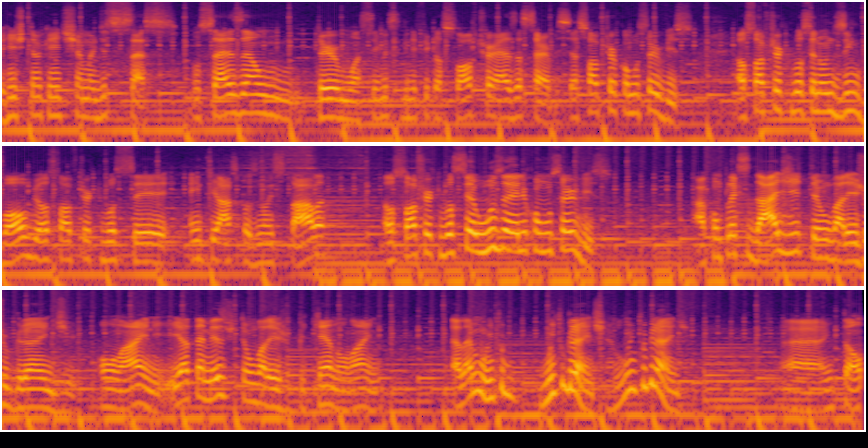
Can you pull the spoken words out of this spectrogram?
A gente tem o que a gente chama de SaaS. O SaaS é um termo, a sigla significa Software as a Service, é software como serviço. É o software que você não desenvolve, é o software que você, entre aspas, não instala, é o software que você usa ele como um serviço. A complexidade de ter um varejo grande online e até mesmo de ter um varejo pequeno online, ela é muito, muito grande, é muito grande. É, então,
